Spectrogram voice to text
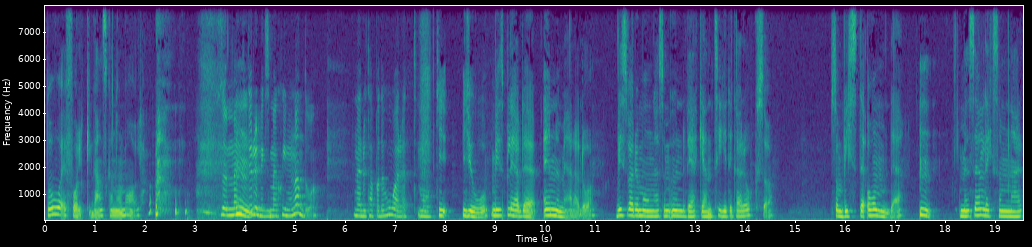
då är folk ganska normala. Så märkte Mm. du liksom en skillnad då? När du tappade håret mot... Jo, visst blev det ännu mera då. Visst var det många som undvek en tidigare också. Som visste om det. Mm. Men sen liksom när,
